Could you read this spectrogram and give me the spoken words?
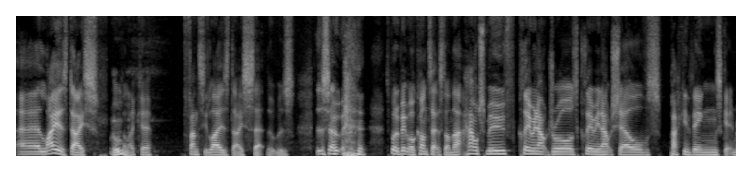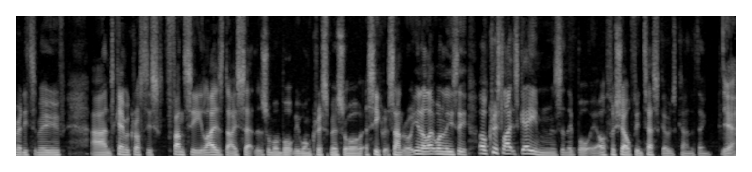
uh, Liar's Dice, Ooh. like a fancy liar's dice set that was so put a bit more context on that house move clearing out drawers clearing out shelves packing things getting ready to move and came across this fancy liar's dice set that someone bought me one christmas or a secret santa or you know like one of these things oh chris likes games and they bought it off a shelf in tesco's kind of thing Yeah.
